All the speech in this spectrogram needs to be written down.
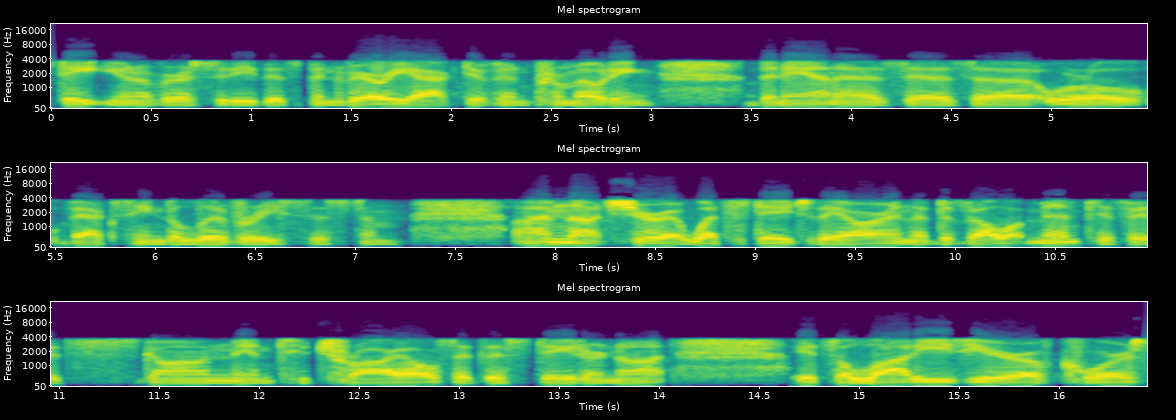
State University that's been very active in promoting bananas as a oral vaccine delivery system. I'm not sure at what stage they are in the development, if it's gone into trials at this state or not. It's a lot easier, of course,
